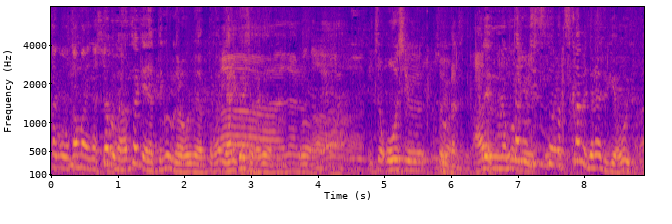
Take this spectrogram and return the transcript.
全くお構いなし。多分ね松崎がやってくるから俺もやったからやり返しただけだあーなるほどね一応欧州そういう感じであう。んの呼で歌の吸実像がつかめてない時が多いから。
